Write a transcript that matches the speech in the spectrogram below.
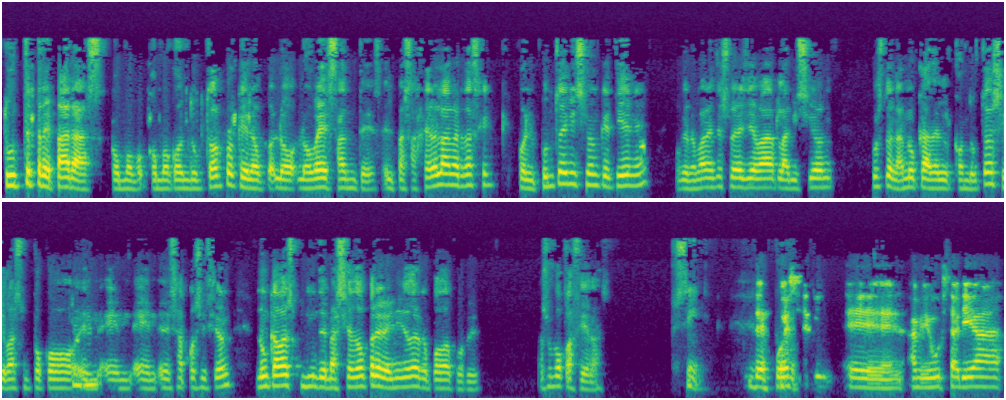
Tú te preparas como, como conductor porque lo, lo, lo, ves antes. El pasajero, la verdad es que por el punto de visión que tiene, porque normalmente suele llevar la visión justo en la nuca del conductor, si vas un poco uh -huh. en, en, en, esa posición, nunca vas demasiado prevenido de lo que pueda ocurrir. Vas un poco a ciegas. Sí, Después, eh, a mí me gustaría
